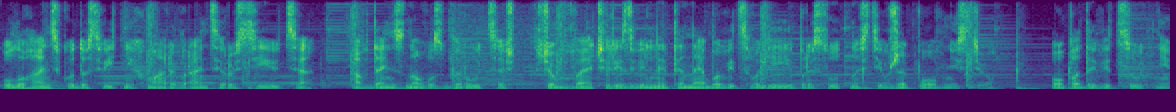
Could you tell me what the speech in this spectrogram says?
У Луганську досвітні хмари вранці розсіються, а вдень знову зберуться, щоб ввечері звільнити небо від своєї присутності вже повністю. Опади відсутні.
